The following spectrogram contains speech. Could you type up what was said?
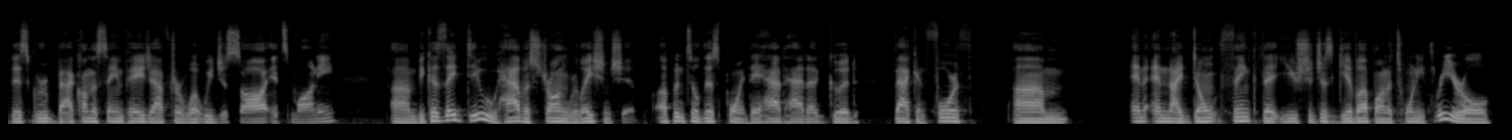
this group back on the same page after what we just saw, it's Monty. Um, because they do have a strong relationship. Up until this point, they have had a good back and forth. Um, and and I don't think that you should just give up on a 23 year old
